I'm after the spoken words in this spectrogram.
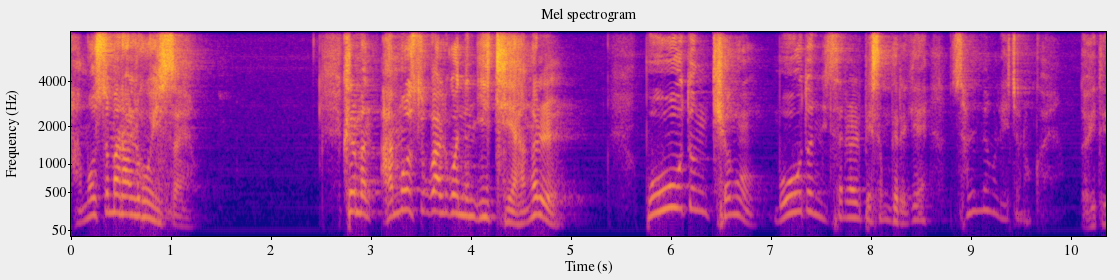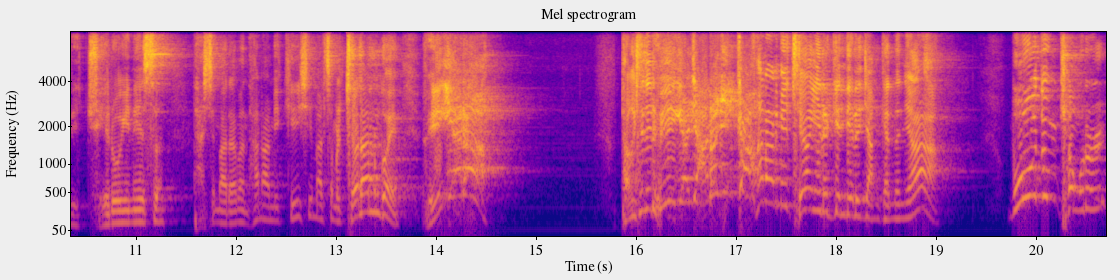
아모스만 알고 있어요. 그러면 아모스가 알고 있는 이 재앙을 모든 경우 모든 이스라엘 백성들에게 설명을 해주는 거예요. 너희들이 죄로 인해서 다시 말하면 하나님의 계시 말씀을 전하는 거예요. 회개하라! 당신들이 회개하지 않으니까 하나님의 재앙이 이렇게 내리지 않겠느냐? 모든 경우를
